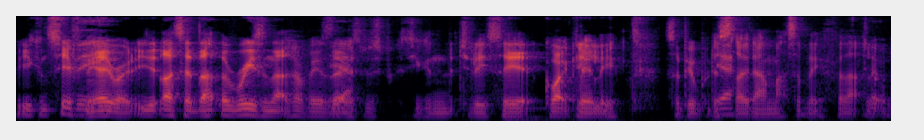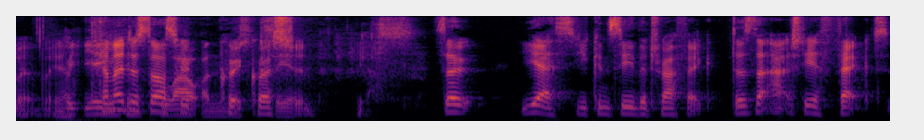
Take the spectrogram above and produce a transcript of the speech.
You can see it from the- the A road. Like I said, that, the reason that traffic is there Yeah. is because you can literally see it quite clearly. So people just Yeah. slow down massively for that little bit. But yeah, But yeah, Can I just ask a quick just see it. question? yes. So yes, you can see the traffic. Does that actually affect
